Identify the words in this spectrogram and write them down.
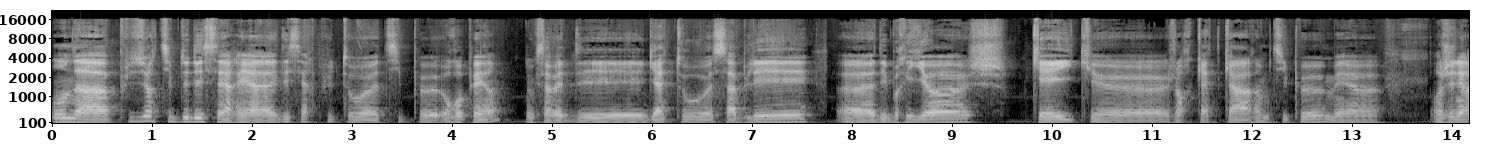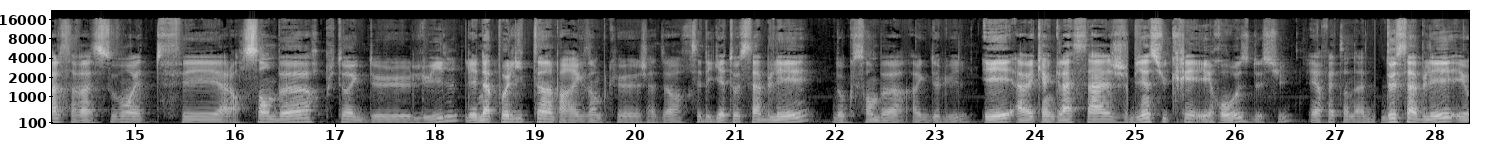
On a plusieurs types de desserts. Il y a des desserts plutôt euh, type européen. Donc ça va être des gâteaux sablés, euh, des brioches, cake, genre 4 quarts un petit peu, mais en général ça va souvent être fait alors sans beurre, plutôt avec de l'huile. Les napolitains par exemple que j'adore, c'est des gâteaux sablés, donc sans beurre avec de l'huile, et avec un glaçage bien sucré et rose dessus. Et en fait on a deux sablés et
